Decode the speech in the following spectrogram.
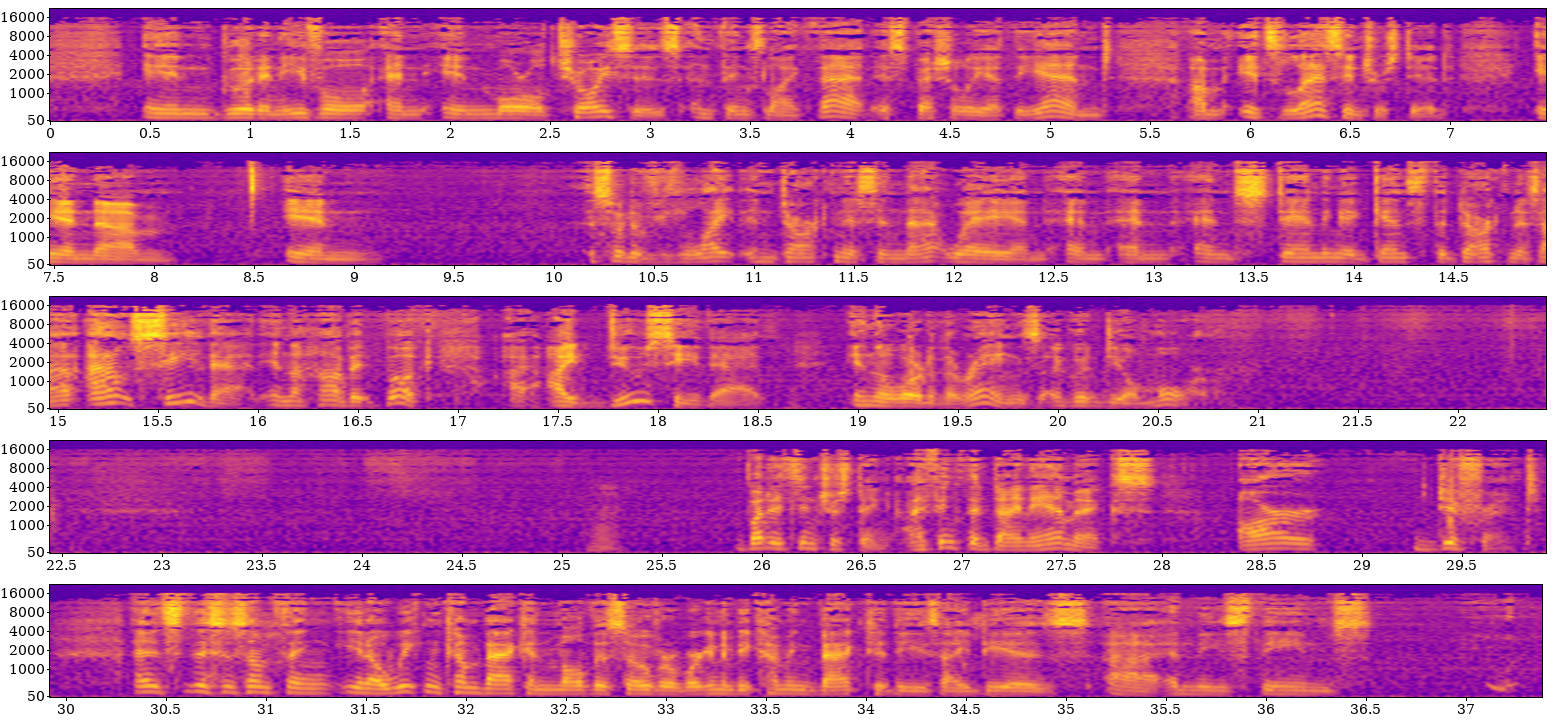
in good and evil and in moral choices and things like that, especially at the end. Um, it's less interested in um, in sort of light and darkness in that way and and and and standing against the darkness. I, I don't see that in the hobbit book. I, I do see that in the lord of the rings a good deal more. But it's interesting. I think the dynamics are different. And it's, this is something you know we can come back and mull this over. We're going to be coming back to these ideas uh, and these themes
